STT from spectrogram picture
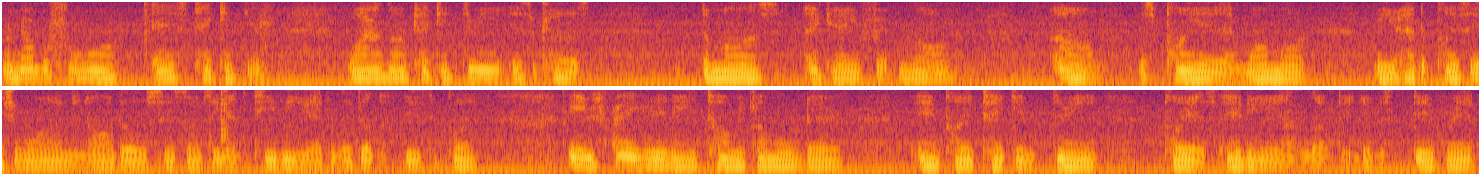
Number four is Tekken 3. Why I love Tekken 3 is because the mods, aka Fit Malone, um, was playing it at Walmart when you had the PlayStation 1 and all those systems. You had the TV, you had to look up like this to play. And he was playing it and he told me come over there and play Tekken 3, play as Eddie, and I loved it. It was different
